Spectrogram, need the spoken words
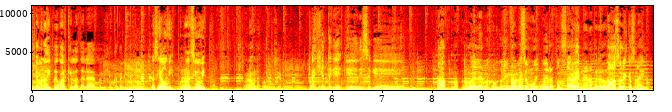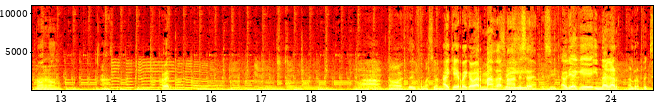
Se llaman obispos igual que los de la religión católica. Decía obispo, no decía obispo. Bueno, un obispo se llama. Hay gente que, que dice que. No, no, no lo voy a leer mejor porque es una No, información muy, muy irresponsable. A ver, no, no, pero. No, sobre el caso Navila. No, no, no, no. Ah. A ver. Ah. No, esta información. Hay que recabar más, da- Sí, más antecedentes. sí. Habría que indagar al respecto.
